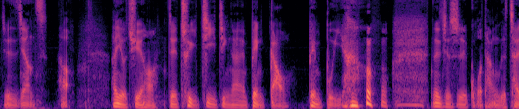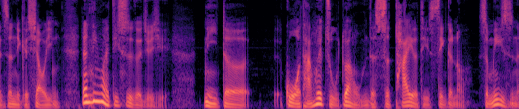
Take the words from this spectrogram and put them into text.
就是这样子。好，很有趣哈、哦，这喙际竟然变高。变不一样，那就是果糖的产生的一个效应。那另外第四个就是你的果糖会阻断我们的 satiety signal，什么意思呢？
